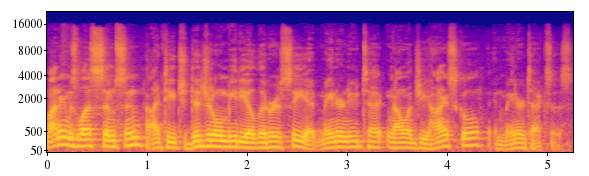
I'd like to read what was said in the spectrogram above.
My name is Les Simpson. I teach digital media literacy at Manor New Technology High School in Manor, Texas.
